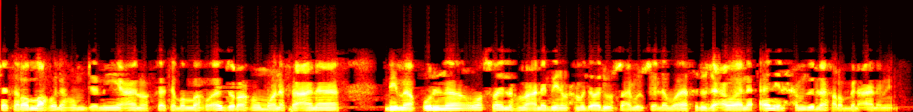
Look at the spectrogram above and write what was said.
شكر الله لهم جميعا وكتب الله أجرهم ونفعنا بما قلنا. وصلى اللهم على نبينا محمد وآله وصحبه وسلم. وآخر دعوانا أن الحمد لله رب العالمين.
